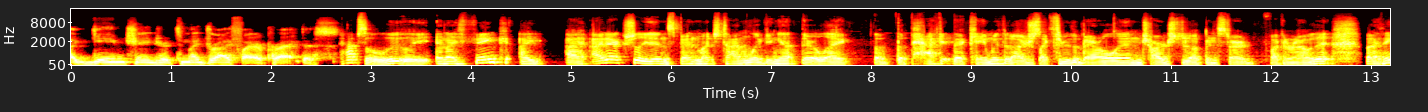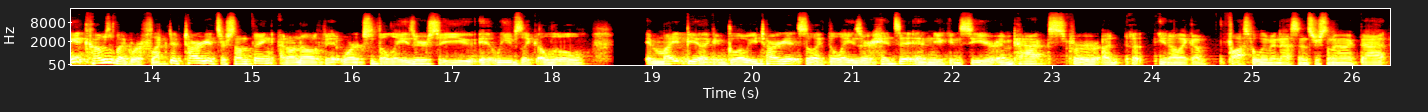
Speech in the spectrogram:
a game changer to my dry fire practice. Absolutely, and I think I I I actually didn't spend much time looking at their like the, the packet that came with it. I just like threw the barrel in, charged it up, and started fucking around with it. But I think it comes with like reflective targets or something. I don't know if it works with the laser, so you it leaves like a little. It might be like a glowy target, so like the laser hits it and you can see your impacts for a, a you know like a phospholuminescence or something like that.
